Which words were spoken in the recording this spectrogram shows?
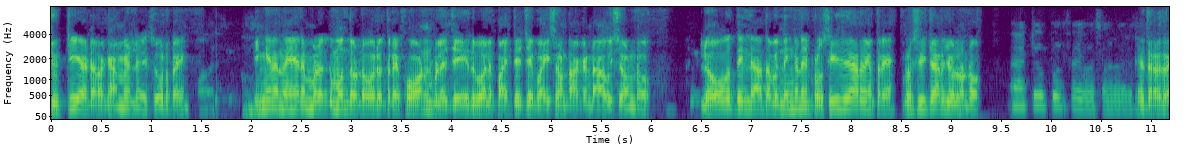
ചുറ്റിയായിട്ട് ഇറക്കാൻ മേലേ സുഹൃത്തെ? ഇങ്ങനെ നേരം വിളിക്കുമ്പോൾ തൊട്ട് ഓരോരുത്തരെ ഫോൺ വിളിച്ച് ഇതുപോലെ പറ്റിച്ച് പൈസ ഉണ്ടാക്കേണ്ട ആവശ്യമുണ്ടോ? ലോകത്തില്ലാത്ത നിങ്ങളുടെ പ്രൊസീജിയർ എത്രയാ? പ്രൊസീജിയർ ചാർജ് ഉണ്ടോ എത്ര എത്ര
